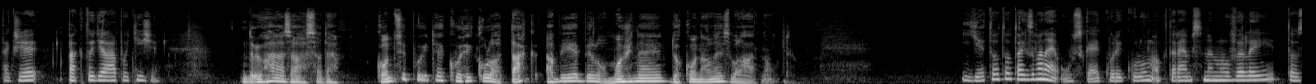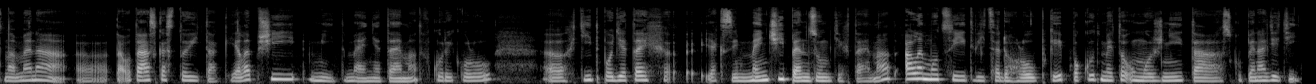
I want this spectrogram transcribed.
Takže pak to dělá potíže. Druhá zásada. Koncipujte kurikula tak, aby je bylo možné dokonale zvládnout. Je to to takzvané úzké kurikulum, o kterém jsme mluvili. To znamená, eh, ta otázka stojí tak. Je lepší mít méně témat v kurikulu, eh, chtít po dětech jaksi menší penzum těch témat, ale moci jít více do hloubky, pokud mi to umožní ta skupina dětí.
